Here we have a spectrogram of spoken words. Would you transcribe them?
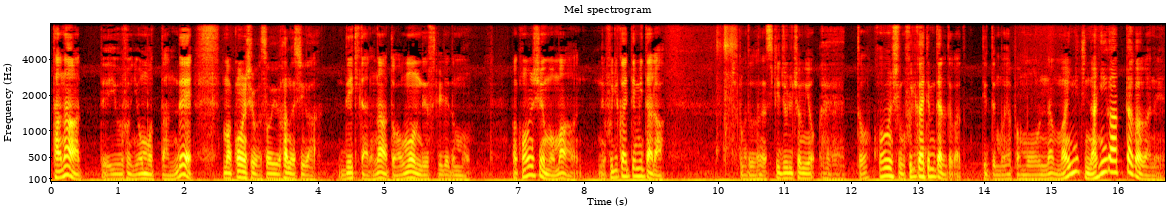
たなっていうふうに思ったんで、まあ、今週はそういう話ができたらなとは思うんですけれども、まあ、今週もまあ、ね、振り返ってみたらっと待ってくださいスケジュール帳見ようえー、っと今週も振り返ってみたらとかって言ってもやっぱもうな毎日何があったかがね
